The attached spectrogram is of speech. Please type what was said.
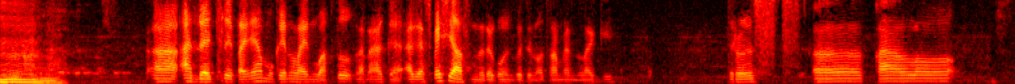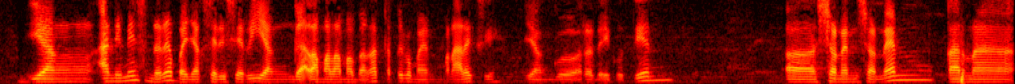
Hmm. Uh, ada ceritanya mungkin lain waktu karena agak agak spesial sebenarnya gue ngikutin Ultraman lagi. Terus uh, kalau yang anime sebenarnya banyak seri-seri yang nggak lama-lama banget tapi lumayan menarik sih yang gue rada ikutin uh, shonen shonen karena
